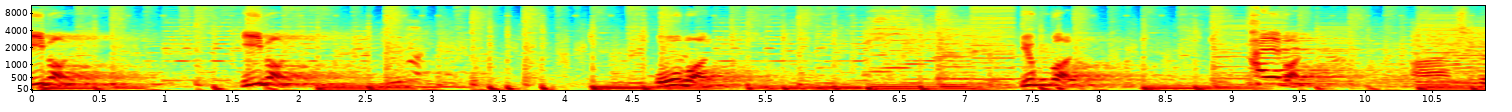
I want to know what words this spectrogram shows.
이번이번오번육번팔번. 아 지금.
